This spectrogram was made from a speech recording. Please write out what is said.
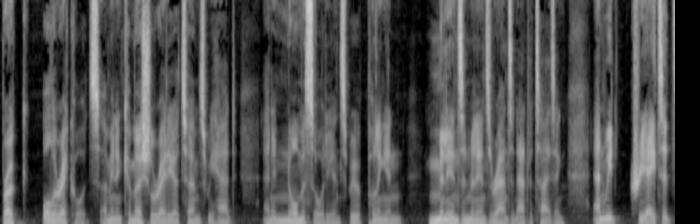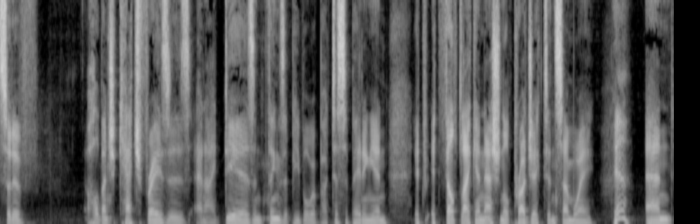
broke all the records. I mean, in commercial radio terms, we had an enormous audience. We were pulling in millions and millions of rands in advertising, and we'd created sort of a whole bunch of catchphrases and ideas and things that people were participating in. It it felt like a national project in some way, Yeah, and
